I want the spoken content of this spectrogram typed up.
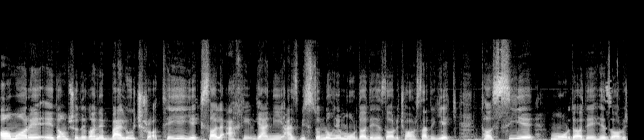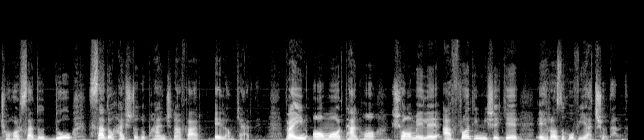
آمار اعدام شدگان بلوچ را طی یک سال اخیر یعنی از 29 مرداد 1401 تا 30 مرداد 1402 185 نفر اعلام کرد. و این آمار تنها شامل افرادی میشه که احراز هویت شدند.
